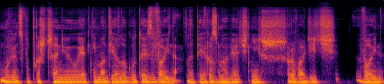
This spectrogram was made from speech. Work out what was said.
Mówiąc w uproszczeniu, jak nie ma dialogu, to jest wojna. Lepiej rozmawiać niż prowadzić wojnę.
